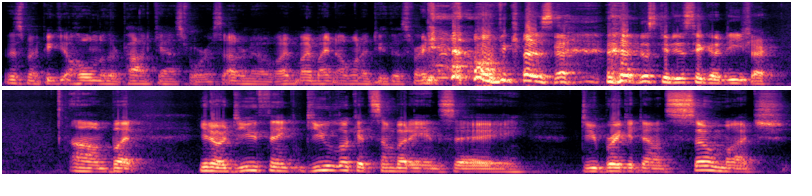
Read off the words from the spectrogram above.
this might be a whole other podcast for us. I don't know. I, I might not want to do this right now because this could just go deep. Sure. Um, but you know, do you think? Do you look at somebody and say, do you break it down so much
